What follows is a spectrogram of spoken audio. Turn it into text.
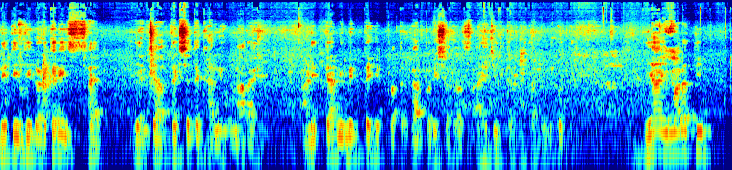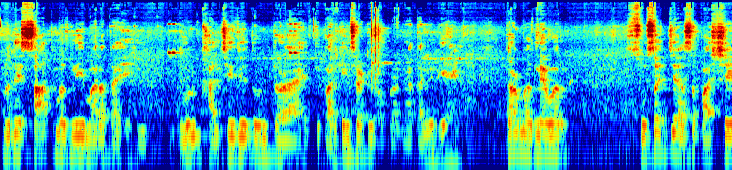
नितीनजी गडकरी साहेब यांच्या अध्यक्षतेखाली होणार आहे आणि त्यानिमित्त ही पत्रकार परिषद आज आयोजित करण्यात आलेली होती. या इमारतीमध्ये सात मजली इमारत आहे. ही दोन खालची जे दोन तळं आहेत ती पार्किंगसाठी वापरण्यात आलेली आहे तळमजल्यावर सुसज्ज असं पाचशे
